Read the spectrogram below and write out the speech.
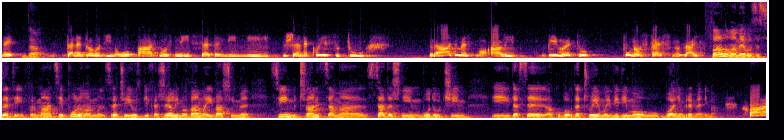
ne, da. da ne dovodimo u opasnost ni sebe ni, ni žene koje su tu. Radile smo ali bilo je to puno stresno zaista. Hvala vam evo za sve te informacije, puno vam sreće i uspjeha želimo vama i vašim svim članicama sadašnjim, budućim i da se ako Bog da čujemo i vidimo u boljim vremenima. Hvala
